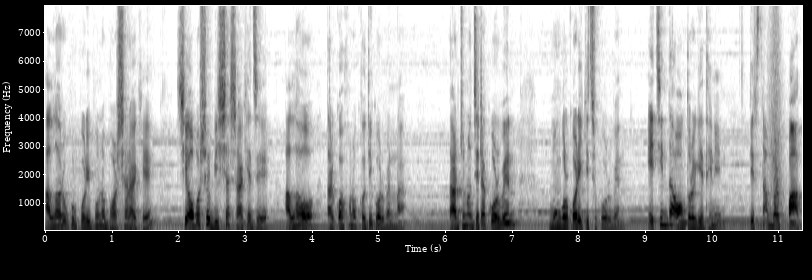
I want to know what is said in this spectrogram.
আল্লাহর উপর পরিপূর্ণ ভরসা রাখে, সে অবশ্যই বিশ্বাস রাখে যে আল্লাহ তার কখনো ক্ষতি করবেন না। তার জন্য যেটা করবেন মঙ্গলকরই কিছু করবেন। এই চিন্তা অন্তরে গেঁথে নিন। টিপস নাম্বার পাঁচ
